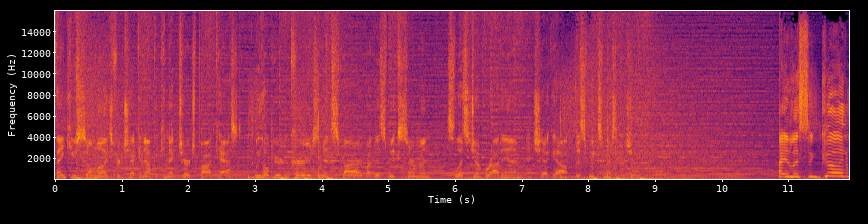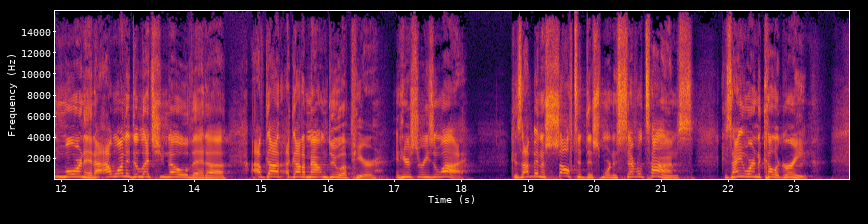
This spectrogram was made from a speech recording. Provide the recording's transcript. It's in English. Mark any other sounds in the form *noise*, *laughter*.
Thank you so much for checking out the Connect Church podcast. We hope you're encouraged and inspired by this week's sermon. So let's jump right in and check out this week's message. Hey, listen, good morning. I, wanted to let you know that uh, I've got, I got a Mountain Dew up here, and here's the reason why. Because I've been assaulted this morning several times because I ain't wearing the color green.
